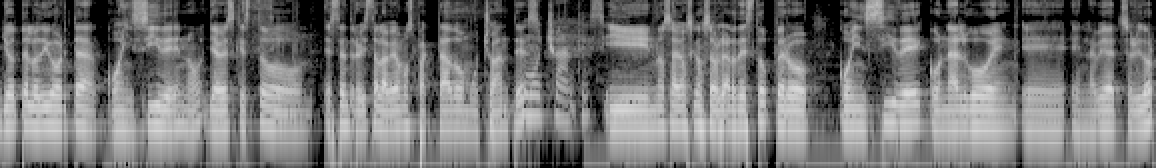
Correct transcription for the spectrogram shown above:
yo te lo digo ahorita, coincide, ¿no? Ya ves que esto, esta entrevista la habíamos pactado mucho antes. mucho antes, sí. Y no sabíamos que íbamos a hablar de esto, pero coincide con algo en, eh, en la vida de tu servidor.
